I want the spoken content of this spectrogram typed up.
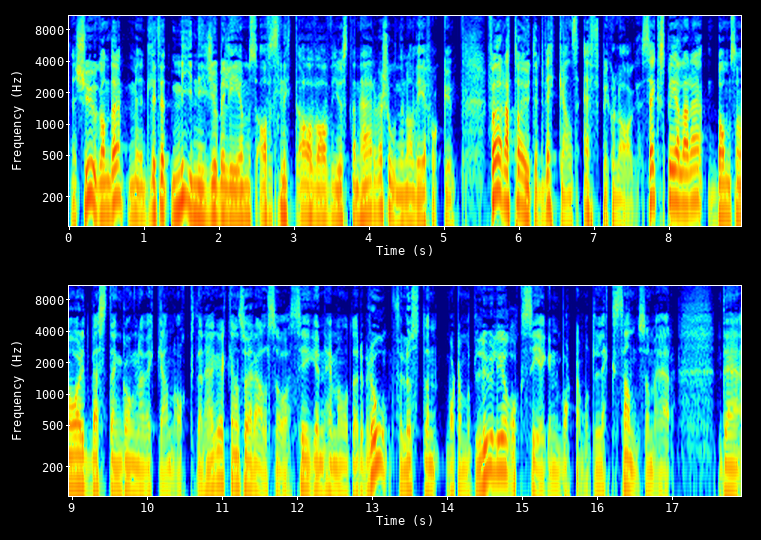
den 20 med ett litet mini-jubileumsavsnitt av, av just den här versionen av VF Hockey. För att ta ut ett veckans FBK-lag. Sex spelare, de som har varit bäst den gångna veckan och den här veckan så är det alltså segern hemma mot Örebro, förlusten borta mot Luleå och segern borta mot Leksand som är det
